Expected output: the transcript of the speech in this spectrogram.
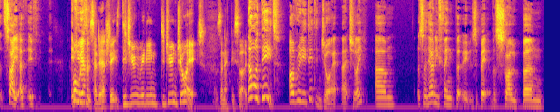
I'd say if. if well, you- we haven't said it actually. Did you really? Did you enjoy it as an episode? No, I did. I really did enjoy it actually. Um, so the only thing that it was a bit of a slow burn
